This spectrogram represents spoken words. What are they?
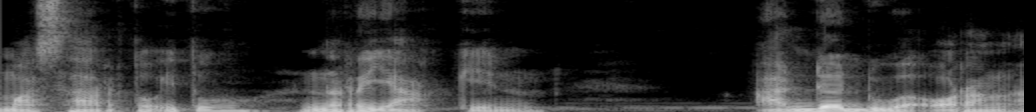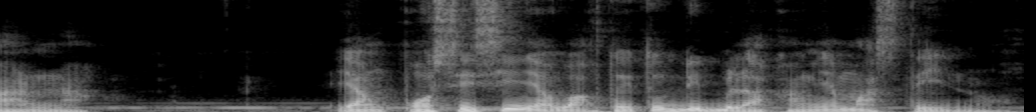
Mas Harto itu neriakin ada dua orang anak yang posisinya waktu itu di belakangnya Mas Tino.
